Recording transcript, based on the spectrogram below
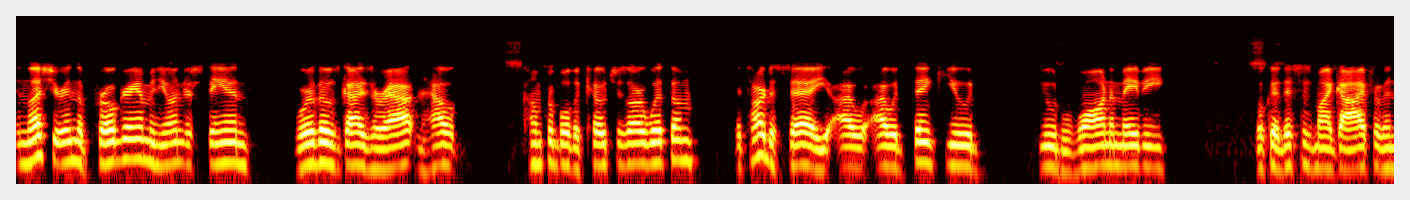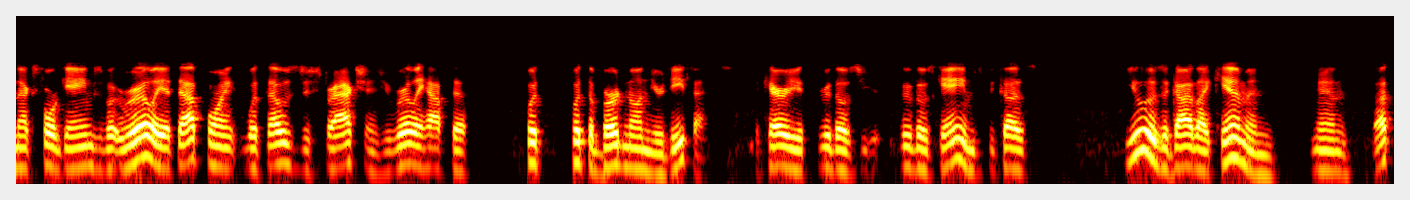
unless you're in the program and you understand where those guys are at and how comfortable the coaches are with them it's hard to say I would think you would you would want to maybe okay this is my guy for the next four games but really at that point with those distractions you really have to put put the burden on your defense to carry you through those through those games because you lose a guy like him and man that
